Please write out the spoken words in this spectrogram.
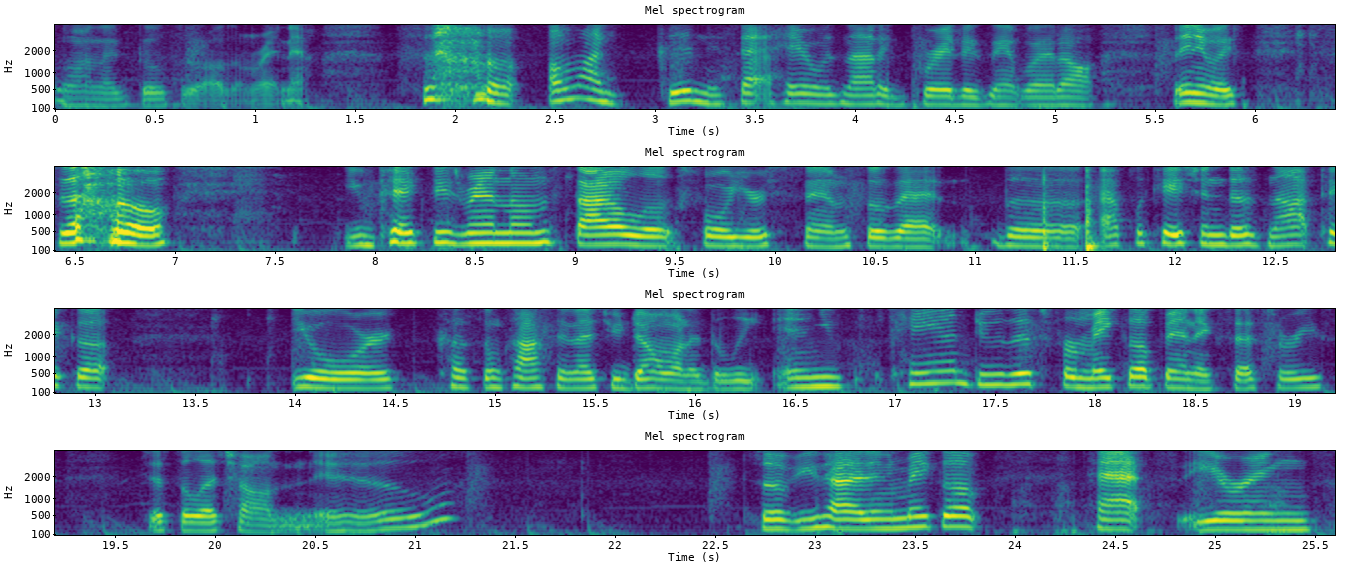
want to go through all them right now. So, oh my goodness, that hair was not a great example at all. But anyways, so you pick these random style looks for your sim so that the application does not pick up your custom content that you don't want to delete. And you can do this for makeup and accessories, just to let y'all know. So if you had any makeup, hats, earrings,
